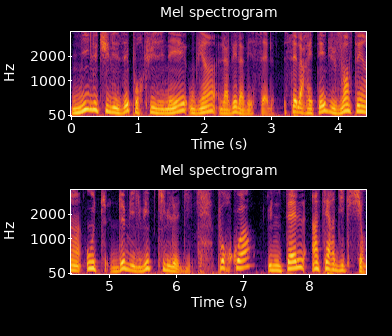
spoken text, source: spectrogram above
ni l'utiliser pour cuisiner ou bien laver la vaisselle. C'est l'arrêté du 21 août 2008 qui le dit. Pourquoi une telle interdiction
